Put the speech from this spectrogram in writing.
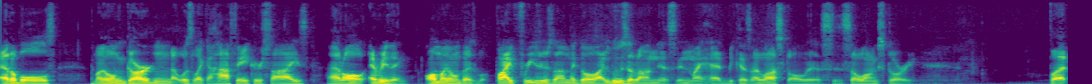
edibles, my own garden that was like a half acre size. I had all everything, all my own vegetables. Five freezers on the go. I lose it on this in my head because I lost all this. It's a long story. But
